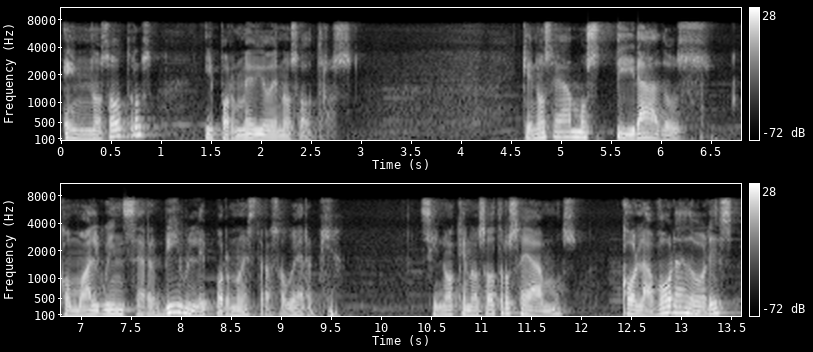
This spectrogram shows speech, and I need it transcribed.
en nosotros y por medio de nosotros. Que no seamos tirados como algo inservible por nuestra soberbia, sino que nosotros seamos colaboradores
